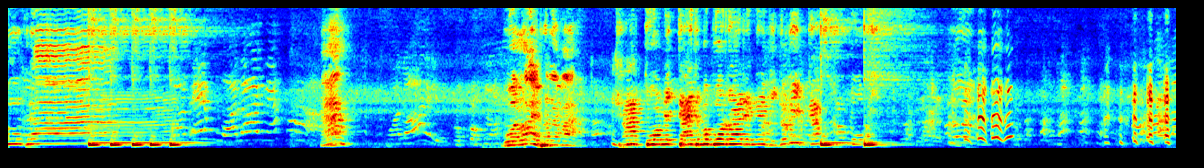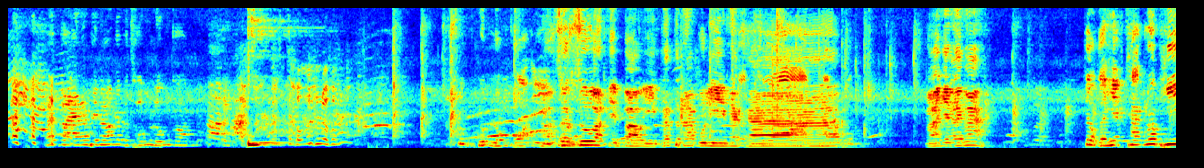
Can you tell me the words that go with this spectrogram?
มครับฮะบัวลอยพะนะวะขาดตัวไม่ใจจะมาบัวลอยได้ไงเดี๋ยวรีบกลับเข้าหลุมบายบายนะพี่น้องจะไปถมหลุมก่อนถมหลุมขุดหลงพออีกสวดสวดเอ็ดเบาอีกรัตนบุรีนะครับมาอย่างไรมาเจ้ากระเฮ็ดคักเนาะผี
